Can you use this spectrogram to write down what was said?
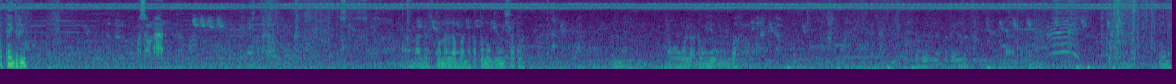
Patay diri. Masaunahan. Parang nalerto na laban, nakatunog yung isa tol. Ano, Nawawala dong yung iba. Patay na. Patay na.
